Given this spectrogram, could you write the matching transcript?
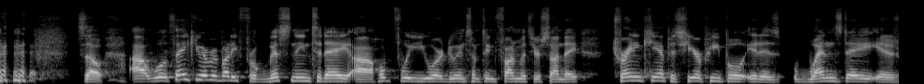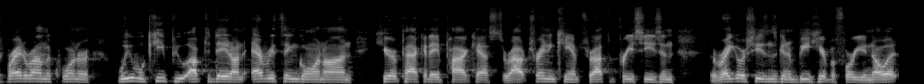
so uh, well, thank you everybody for listening today. Uh, hopefully, you are doing something fun with your Sunday. Training camp is here, people. It is Wednesday. It is right around the corner. We will keep you up to date on everything going on here at Pack a Day Podcast throughout training camp, throughout the preseason. The regular season is going to be here before you know it.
